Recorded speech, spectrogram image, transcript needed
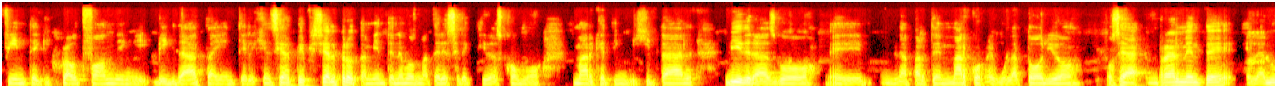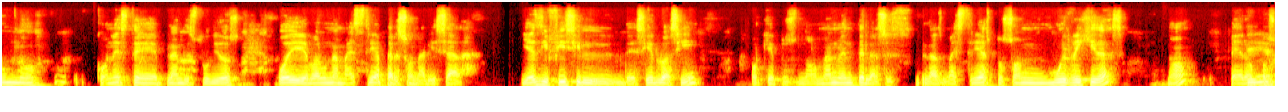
fintech y crowdfunding y big data y inteligencia artificial, pero también tenemos materias selectivas como marketing digital, liderazgo, eh, la parte de marco regulatorio. O sea, realmente el alumno con este plan de estudios puede llevar una maestría personalizada. Y es difícil decirlo así, porque pues normalmente las, las maestrías pues son muy rígidas, ¿no? Pero sí, pues,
